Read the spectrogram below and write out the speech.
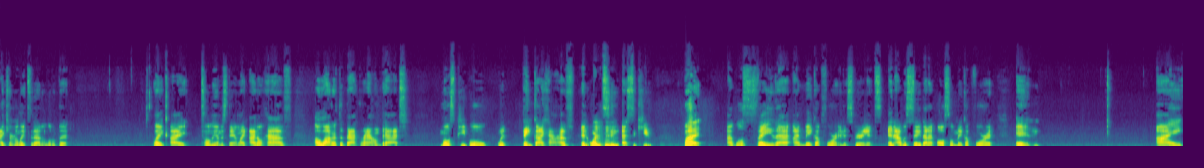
I can relate to that a little bit. Like I totally understand. Like I don't have a lot of the background that most people would think I have in order mm-hmm. to execute. But I will say that I make up for it in experience. And I would say that I also make up for it and I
